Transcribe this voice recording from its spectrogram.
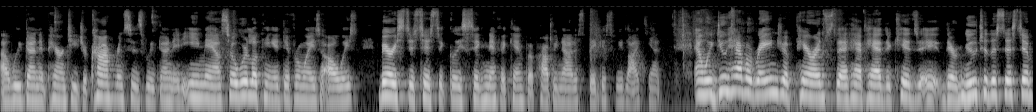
Uh, we've done it parent teacher conferences, we've done it email. So we're looking at different ways always. Very statistically significant, but probably not as big as we'd like yet. And we do have a range of parents that have had their kids, eh, they're new to the system,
